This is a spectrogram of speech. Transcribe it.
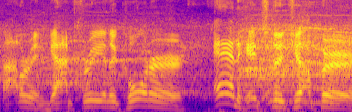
Halloran got free in the corner and hits the jumper.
